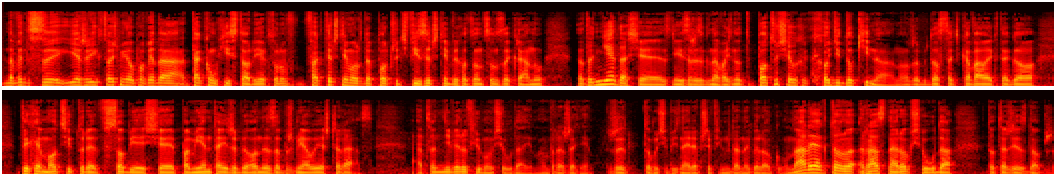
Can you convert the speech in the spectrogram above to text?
No więc y, jeżeli ktoś mi opowiada taką historię, którą faktycznie można poczuć fizycznie wychodzącą z ekranu, no to nie da się z niej zrezygnować. No po co się ch- chodzi do kina? No, żeby dostać kawałek tego, tych emocji, które w sobie się pamięta i żeby one zabrzmiały jeszcze raz. A to niewielu filmom się udaje, mam wrażenie, że to musi być najlepszy film danego roku. No ale jak to raz na rok się uda, to też jest dobrze.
